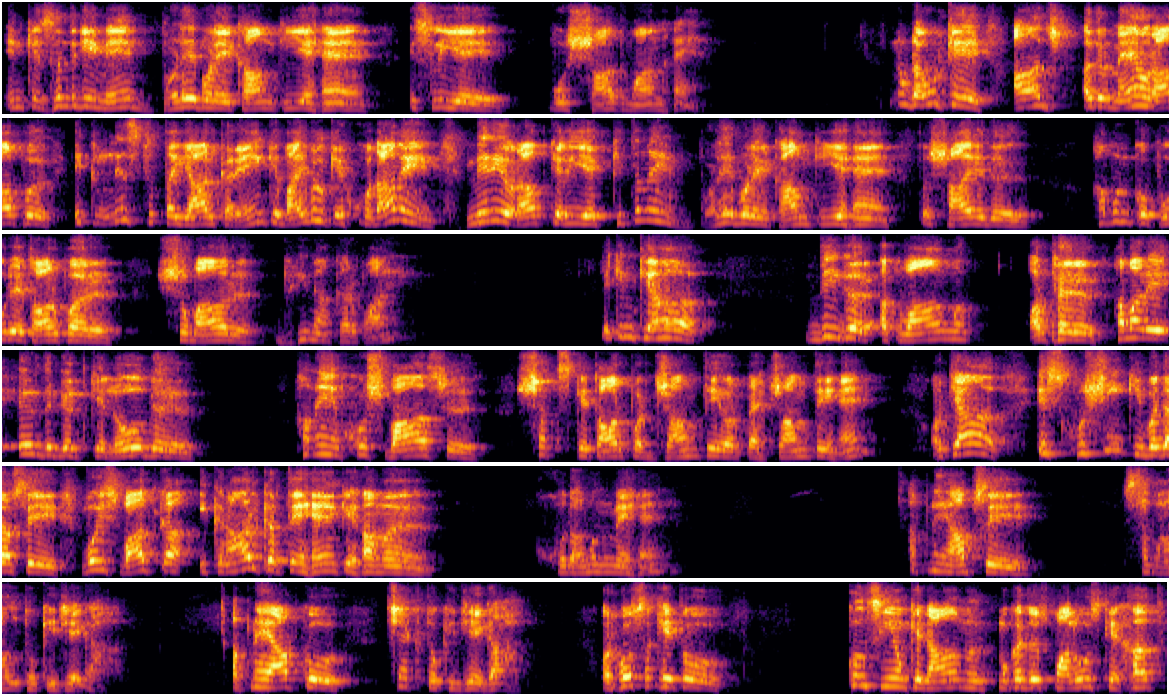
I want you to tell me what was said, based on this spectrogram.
ان کی زندگی میں بڑے بڑے کام کیے ہیں، اس لیے وہ شادمان ہیں۔ نو ڈاؤٹ کہ آج اگر میں اور آپ ایک لسٹ تیار کریں کہ بائبل کے خدا نے میرے اور آپ کے لیے کتنے بڑے بڑے کام کیے ہیں، تو شاید ہم ان کو پورے طور پر شمار بھی نہ کر پائیں۔ لیکن کیا دیگر اقوام اور پھر ہمارے ارد گرد کے لوگ ہمیں خوش باش شخص کے طور پر جانتے اور پہچانتے ہیں؟ اور کیا اس خوشی کی وجہ سے وہ اس بات کا اقرار کرتے ہیں کہ ہم خداون میں ہیں؟ اپنے آپ سے سوال تو کیجیے گا، اپنے آپ کو چیک تو کیجیے گا، اور ہو سکے تو کلسیوں کے نام، مقدس پالوس کے خط،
